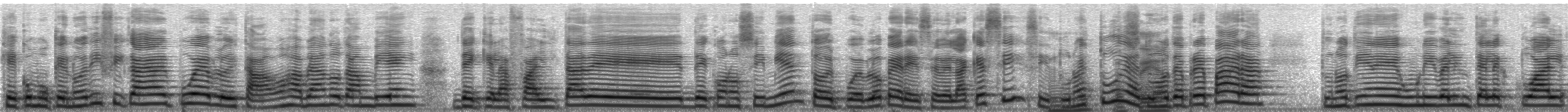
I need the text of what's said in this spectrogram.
que como que no edifican al pueblo y estábamos hablando también de que la falta de, conocimiento del pueblo perece, ¿verdad que sí? Si tú no estudias, tú no te preparas, tú no tienes un nivel intelectual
